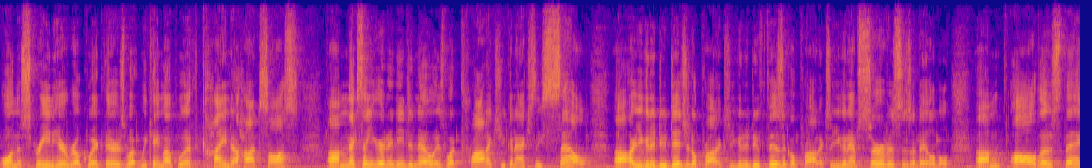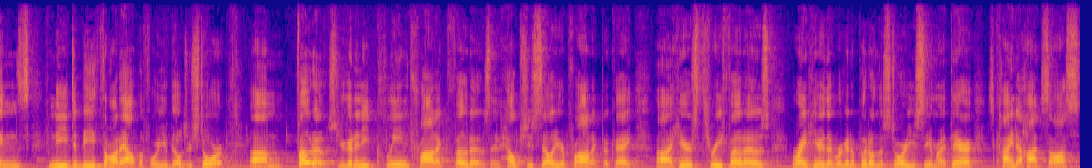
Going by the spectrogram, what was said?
on the screen here real quick. There's what we came up with kinda hot sauce um, next thing you're going to need to know is what products you can actually sell. Uh, are you going to do digital products? Are you going to do physical products? Are you going to have services available? Um, all those things need to be thought out before you build your store. Um, photos. You're going to need clean product photos it helps you sell your product okay? Uh, here's three photos right here that we're going to put on the store. You see them right there. It's kind of hot sauce.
